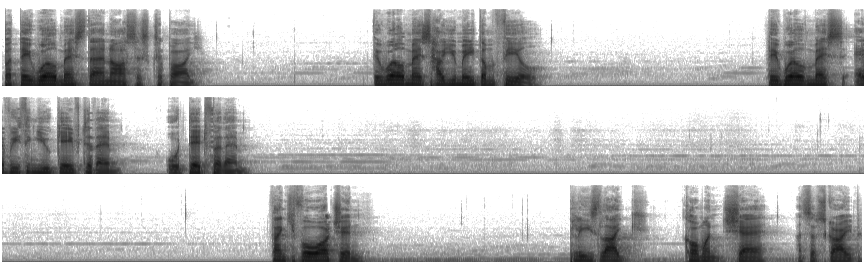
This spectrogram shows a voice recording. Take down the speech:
But they will miss their narcissistic supply. They will miss how you made them feel. They will miss everything you gave to them or did for them. Thank you for watching. Please like, comment, share and subscribe.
